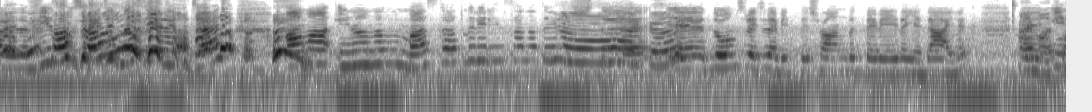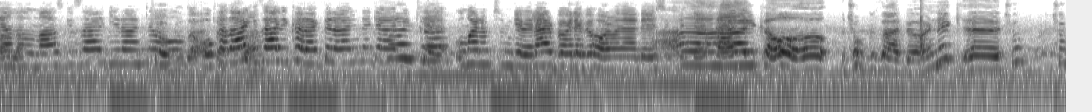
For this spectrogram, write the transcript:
söyledim. Biz bu süreci nasıl yöneteceğiz? Ama inanılmaz tatlı bir insana dönüştü. E, doğum süreci de bitti. Şu anda bebeği de 7 aylık. Ay E, maşallah. inanılmaz güzel bir anne Çok oldu. güzel, o kadar güzel. güzel bir karakter haline geldi ki. Harika. Umarım tüm gebeler böyle bir hormonal değişiklik yaşar. harika. O, o çok güzel bir örnek. Ee, çok çok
